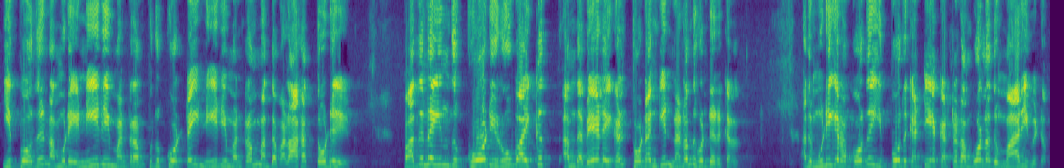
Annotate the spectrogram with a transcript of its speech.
இப்போது நம்முடைய நீதிமன்றம் புதுக்கோட்டை நீதிமன்றம் அந்த வளாகத்தோடு பதினைந்து கோடி ரூபாய்க்கு அந்த வேலைகள் தொடங்கி நடந்து கொண்டிருக்கிறது. அது முடிகிற போது இப்போது கட்டிய கட்டடம் போல் அது மாறிவிடும்.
